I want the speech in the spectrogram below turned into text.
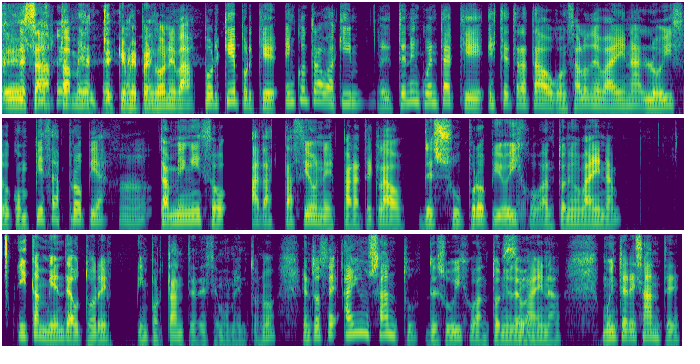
Exactamente, que me perdone Bach. ¿Por qué? Porque he encontrado aquí, ten en cuenta que este tratado Gonzalo de Baena lo hizo con piezas propias, mm. también hizo adaptaciones para teclado de su propio hijo, Antonio Baena, y también de autores importante de ese momento, ¿no? Entonces hay un santo de su hijo, Antonio de Baena, muy interesante,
